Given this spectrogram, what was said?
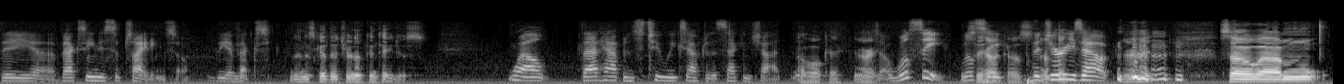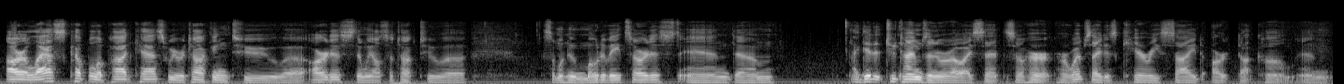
the uh, vaccine is subsiding, so the effects. and it's good that you're not contagious. Well, that happens 2 weeks after the second shot. Oh, okay. All right. So we'll see. We'll see see. how it goes. The Okay. jury's out. All right. So, um, our last couple of podcasts, we were talking to uh, artists, and we also talked to uh, someone who motivates artists. And um, I did it two times in a row. I said, so her, her website is carrysideart.com. And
